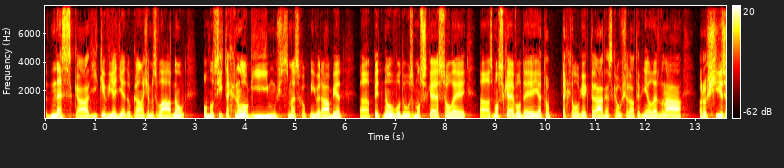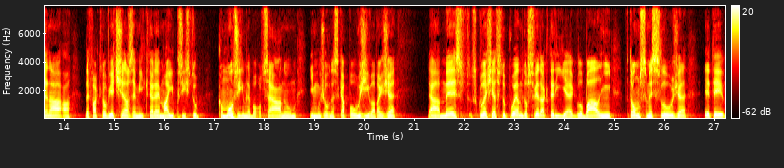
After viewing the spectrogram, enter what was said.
dneska díky vědě dokážeme zvládnout pomocí technologií, jsme schopni vyrábět eh, pitnou vodu z mořské soli, eh, z mořské vody. Je to technologie, která dneska už relativně levná, rozšířená a de facto většina zemí, které mají přístup k mořím nebo oceánům, ji můžou dneska používat. Takže my skutečně vstupujeme do světa, který je globální v tom smyslu, že i ty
